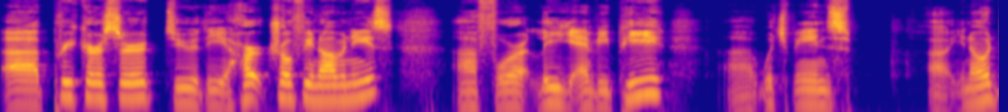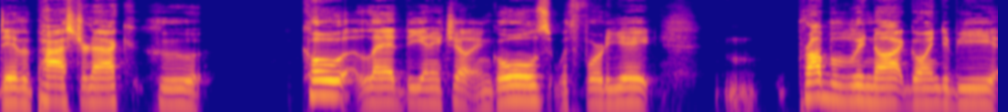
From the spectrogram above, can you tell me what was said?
a precursor to the Hart Trophy nominees uh, for league MVP, uh, which means uh, you know, David Pastrnak, who co led the NHL in goals with 48, probably not going to be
